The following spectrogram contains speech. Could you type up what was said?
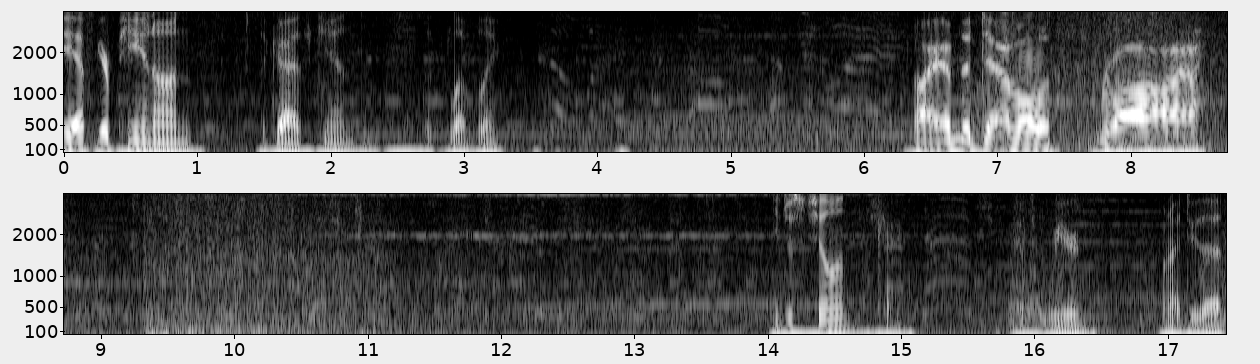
Yep, you're peeing on the guy's skin. It's lovely. I am the devil. Rah. You just chilling? Okay. That's weird. When I do that.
